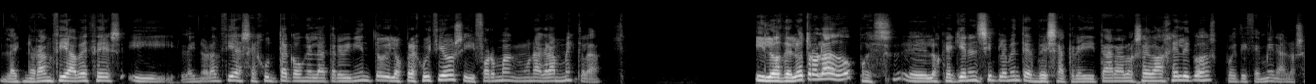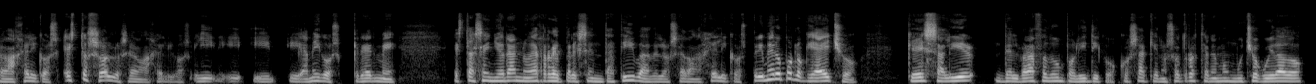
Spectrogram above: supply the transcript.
La ignorancia a veces y la ignorancia se junta con el atrevimiento y los prejuicios y forman una gran mezcla. Y los del otro lado, pues eh, los que quieren simplemente desacreditar a los evangélicos, pues dicen, mira, los evangélicos, estos son los evangélicos. Y, y, y amigos, creedme, esta señora no es representativa de los evangélicos. Primero por lo que ha hecho, que es salir del brazo de un político, cosa que nosotros tenemos mucho cuidado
